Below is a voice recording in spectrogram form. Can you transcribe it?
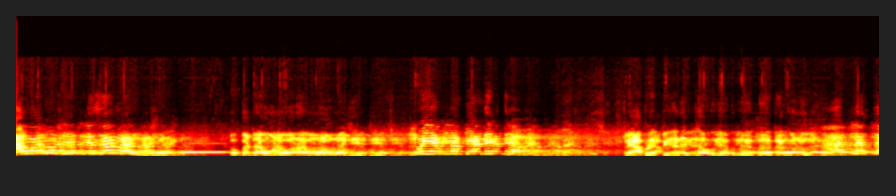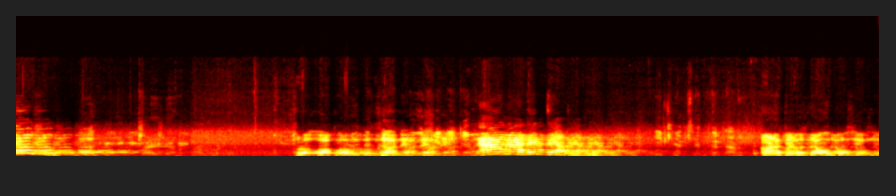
આવવાનું છે એટલે ઓણ વરા મોળું નથી બે નથી આપણે બે નથી થવું એક નો એક રહે તો ઘણું. એટલે જ છું થોડાક વાપરવા જાને. ના ના નથી આણા તેડવા જાવું પડશે એમ ને?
